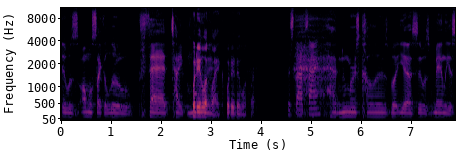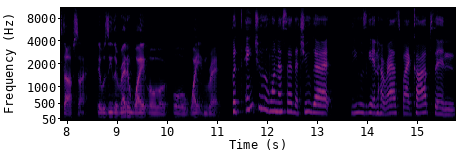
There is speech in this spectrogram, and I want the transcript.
it was almost like a little fad type. What did it look like? What did it look like? The stop sign. Had numerous colors, but yes, it was mainly a stop sign. It was either red and white or or white and red. But ain't you the one that said that you got you was getting harassed by cops and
